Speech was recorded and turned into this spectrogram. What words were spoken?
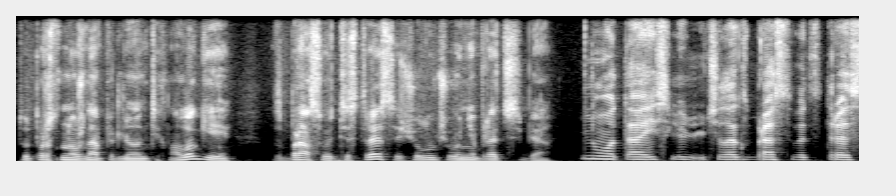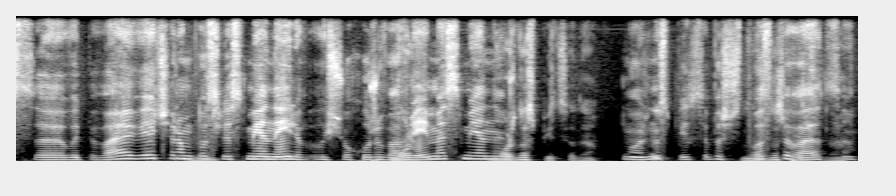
тут просто нужны определенные технологии, сбрасывать стресс, еще лучше его не брать в себя. Ну вот, а если человек сбрасывает стресс, э, выпивая вечером mm после смены, или еще хуже во Мож, время смены? Можно спиться, да. Можно спиться, большинство можно спиваются. Спиться,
